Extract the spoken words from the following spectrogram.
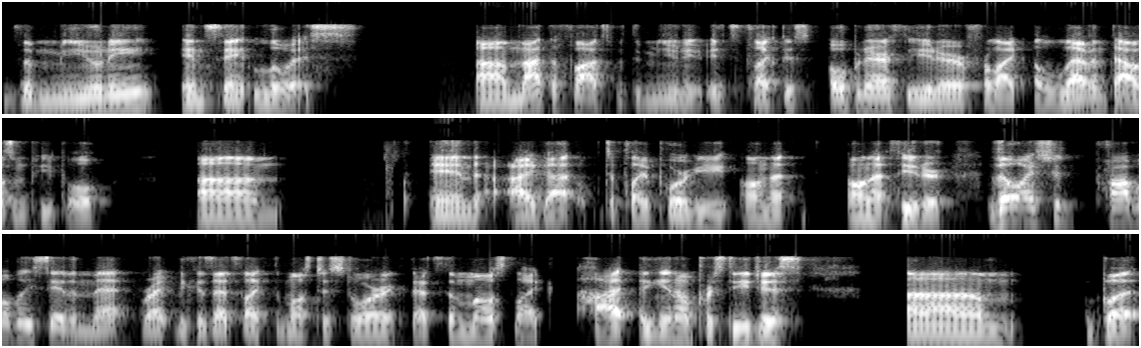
the Muny in St. Louis. Um, not the Fox, but the Muny. It's like this open air theater for like 11,000 people. Um, and I got to play Porgy on that on that theater. Though I should probably say the Met, right? Because that's like the most historic. That's the most like high, you know, prestigious. Um, but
